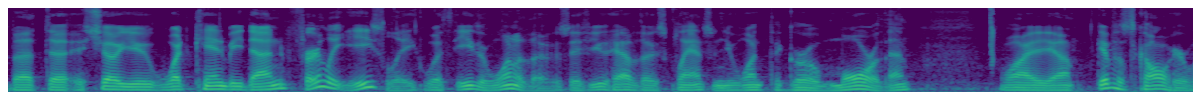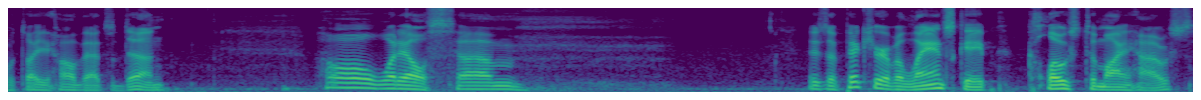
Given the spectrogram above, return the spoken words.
but uh, show you what can be done fairly easily with either one of those. If you have those plants and you want to grow more of them, why, uh, give us a call here. We'll tell you how that's done. Oh, what else? Um, there's a picture of a landscape close to my house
